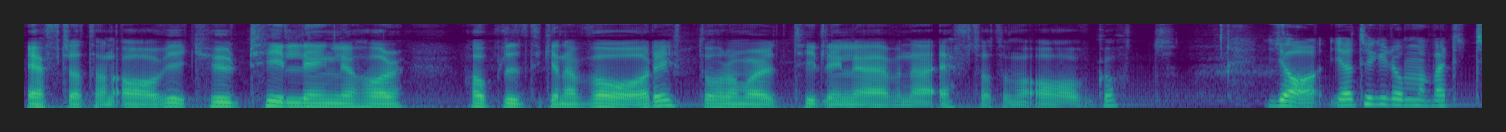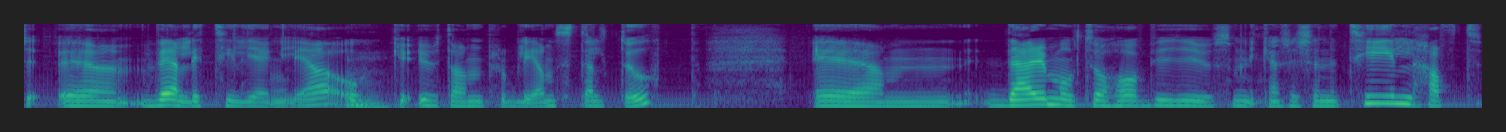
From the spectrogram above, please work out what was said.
efter att han avgick. Hur tillgängliga har, har politikerna varit och har de varit tillgängliga även efter att de har avgått? Ja, jag tycker de har varit eh, väldigt tillgängliga och Mm. utan problem ställt upp. Eh, däremot så har vi ju, som ni kanske känner till, haft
